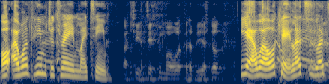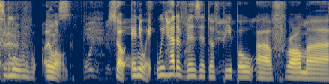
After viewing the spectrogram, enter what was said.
Oh, I want him to train my team. Yeah, well, okay, let's let's move along. So anyway, we had a visit of people uh, from uh,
